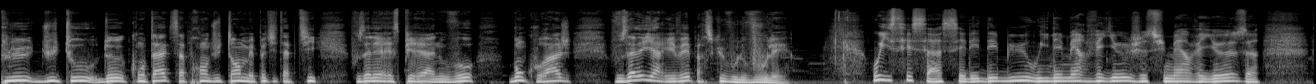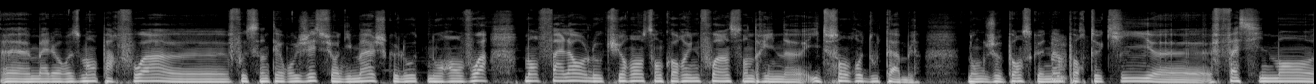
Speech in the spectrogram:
plus du tout de contact. Ça prend du temps, mais petit à petit, vous allez respirer à nouveau. Bon courage, vous allez y arriver parce que vous le voulez. Oui, c'est ça. C'est les débuts où il est merveilleux, je suis merveilleuse. Euh, malheureusement, parfois, euh, faut s'interroger sur l'image que l'autre nous renvoie. Mais enfin là, en l'occurrence, encore une fois, hein, Sandrine, euh, ils sont redoutables. Donc, je pense que n'importe qui euh, facilement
